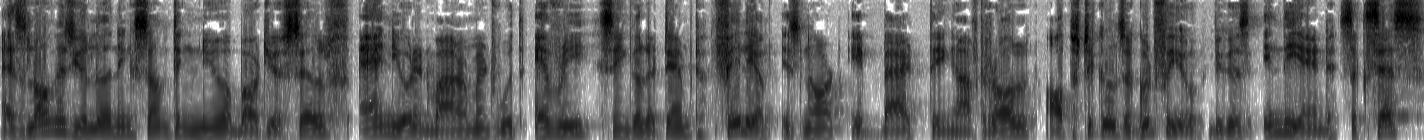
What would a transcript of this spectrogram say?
As long as you're learning something new about yourself and your environment with every single attempt, failure is not a bad thing after all, obstacles are good for you because in the end, success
